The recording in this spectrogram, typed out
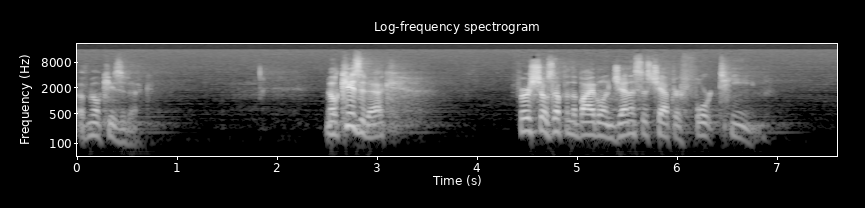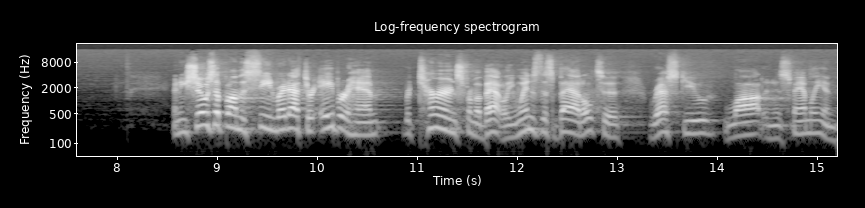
of Melchizedek. Melchizedek first shows up in the Bible in Genesis chapter 14. And he shows up on the scene right after Abraham returns from a battle. He wins this battle to rescue Lot and his family. And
